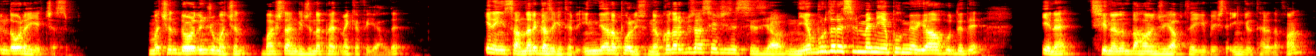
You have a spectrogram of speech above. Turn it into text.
Şimdi oraya geçeceğiz. Maçın dördüncü maçın başlangıcında Pat McAfee geldi. Yine insanları gaza getirdi. Indianapolis ne kadar güzel seçtiniz siz ya. Niye burada resilmeni yapılmıyor yahu dedi. Yine Sina'nın daha önce yaptığı gibi işte İngiltere'de falan.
